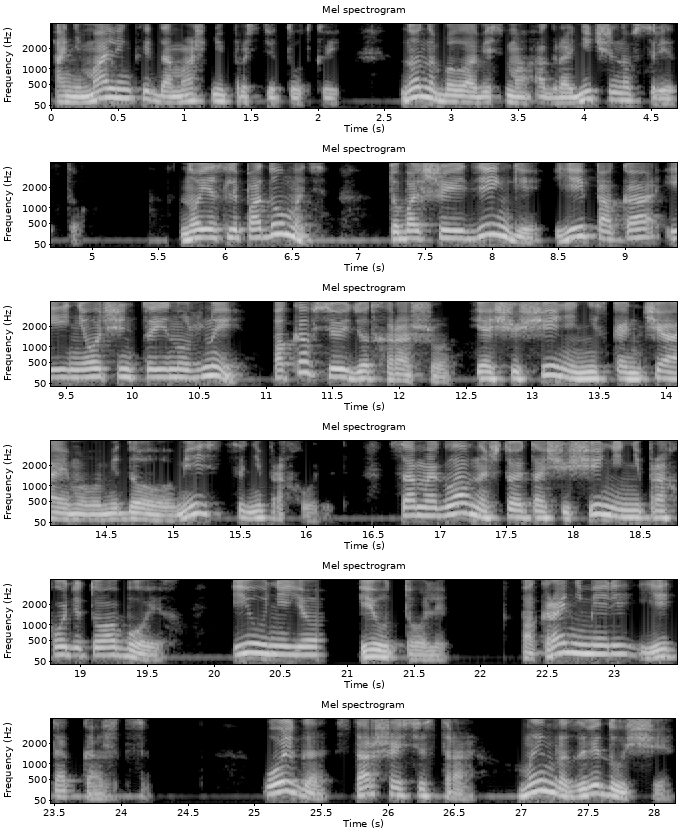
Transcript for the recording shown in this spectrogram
а не маленькой домашней проституткой, но она была весьма ограничена в средствах. Но если подумать, то большие деньги ей пока и не очень-то и нужны, пока все идет хорошо, и ощущение нескончаемого медового месяца не проходит. Самое главное, что это ощущение не проходит у обоих, и у нее, и у Толи. По крайней мере, ей так кажется. Ольга – старшая сестра, Мымра – заведущая,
